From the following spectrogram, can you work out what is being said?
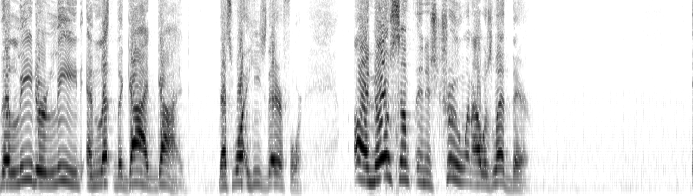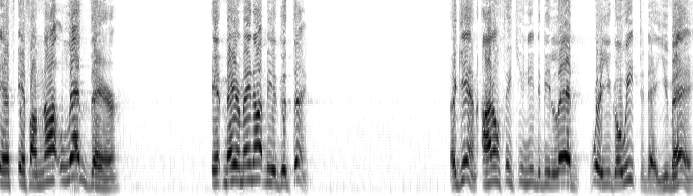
the leader lead and let the guide guide. That's what he's there for. I know something is true when I was led there. If, if I'm not led there, it may or may not be a good thing. Again, I don't think you need to be led where you go eat today. You may,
